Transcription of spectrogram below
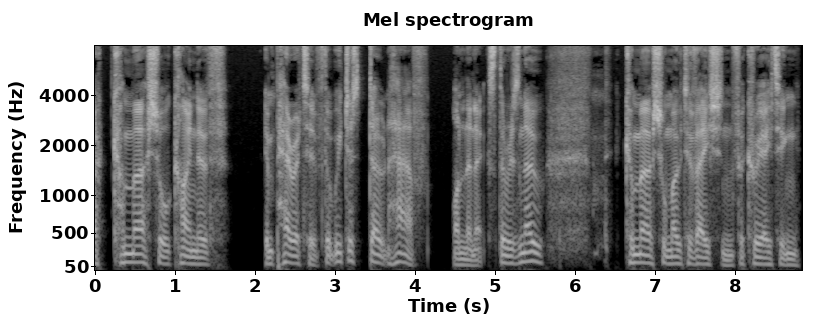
a commercial kind of imperative that we just don't have on Linux. There is no commercial motivation for creating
